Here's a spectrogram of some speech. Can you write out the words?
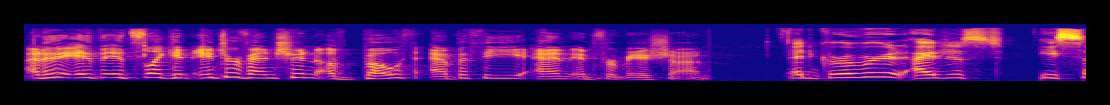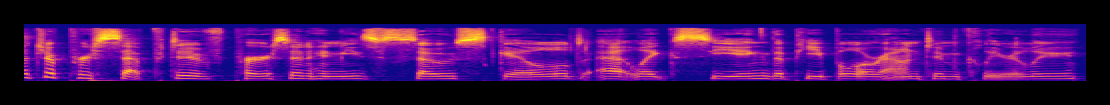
And it, it- it's like an intervention of both empathy and information. And Grover, I just, he's such a perceptive person and he's so skilled at like seeing the people around him clearly.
